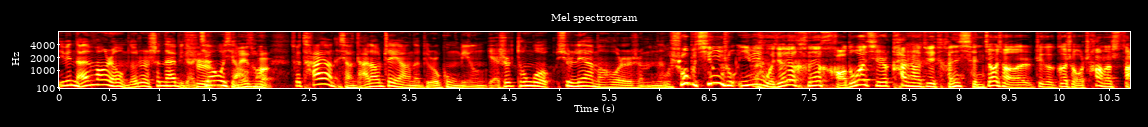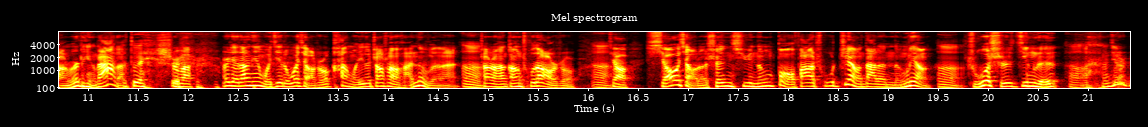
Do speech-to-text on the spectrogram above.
因为南方人我们都知道身材比较娇小，没错所以他要想达到这样的，比如共鸣，也是通过训练吗，或者什么呢我？说不清楚，因为我觉得很好多其实看上去很很娇小的这个歌手，唱的嗓门挺大的，对，是吧？而且当年我记得我小时候看过一个张韶涵的文案，嗯张韶涵刚出道的时候，嗯叫“小小的身躯能爆发出这样大的能量，嗯着实惊人”。啊，就是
